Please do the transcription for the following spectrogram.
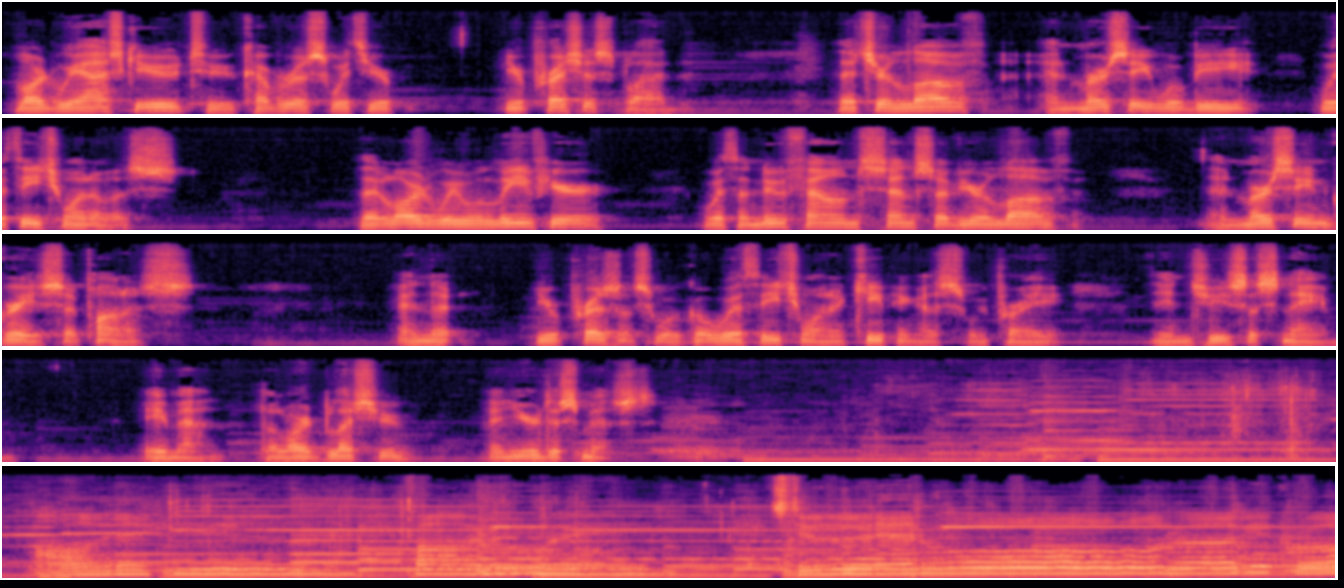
Lord, we ask you to cover us with your, your precious blood, that your love and mercy will be with each one of us. That, Lord, we will leave here with a newfound sense of your love and mercy and grace upon us, and that your presence will go with each one in keeping us, we pray. In Jesus' name, amen. The Lord bless you, and you're dismissed. On a hill far away stood an old rugged cross,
